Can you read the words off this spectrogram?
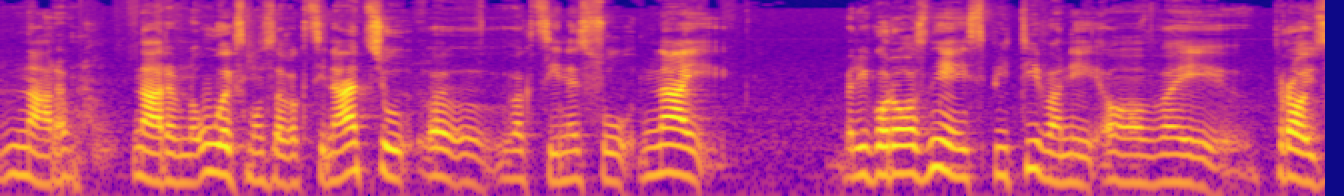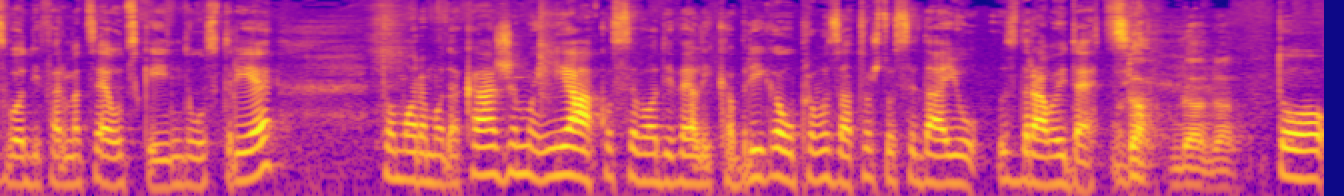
Naravno, naravno. Uvek smo za vakcinaciju. E, vakcine su naj rigoroznije ispitivani ovaj, proizvodi farmaceutske industrije. To moramo da kažemo i jako se vodi velika briga upravo zato što se daju zdravoj deci. Da, da, da. To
